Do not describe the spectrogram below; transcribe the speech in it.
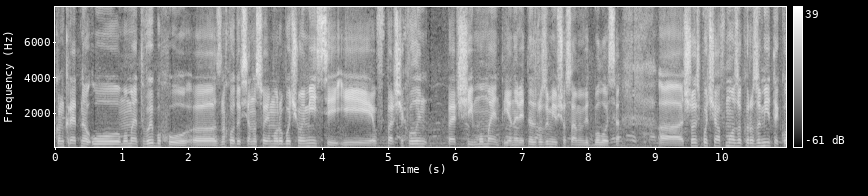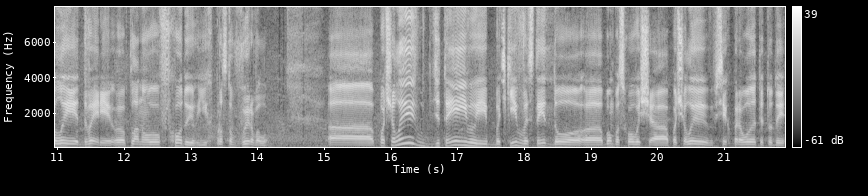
Конкретно у момент вибуху е, знаходився на своєму робочому місці, і в перші хвилин, перші моменти я навіть не зрозумів, що саме відбулося. Щось почав мозок розуміти, коли двері е, планового входу їх просто вирвало. Е, Почали дітей і батьків вести до е, бомбосховища, почали всіх переводити туди.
